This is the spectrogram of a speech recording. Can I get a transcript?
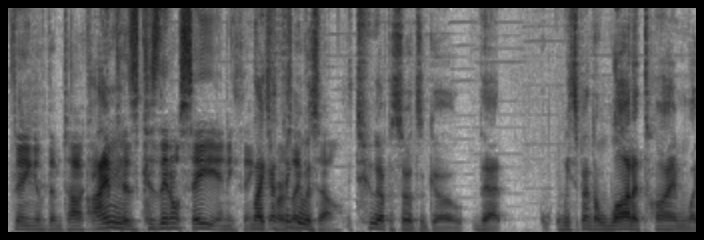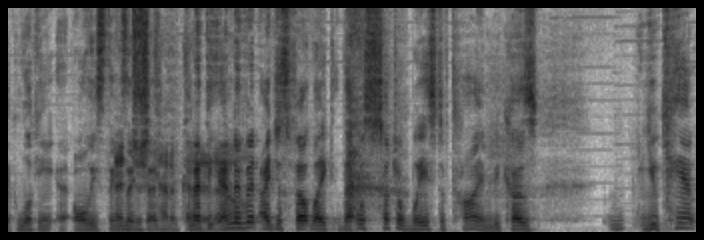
thing of them talking because they don't say anything like as I think as I it can was tell. two episodes ago that we spent a lot of time like looking at all these things And they said, kind of and at the it end of it, I just felt like that was such a waste of time because you can't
